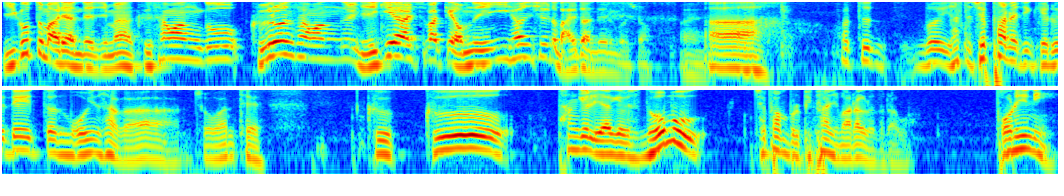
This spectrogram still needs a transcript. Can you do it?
이것도 말이 안 되지만 그 상황도 그런 상황을 얘기할 수밖에 없는 이 현실도 말도 안 되는 거죠. 네. 아, 하여튼 뭐 하여튼 재판에 지금 계류돼 있던 모 인사가 저한테 그그 판결 이야기하면서 너무 재판부를 비판하지 마라 그러더라고. 본인이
